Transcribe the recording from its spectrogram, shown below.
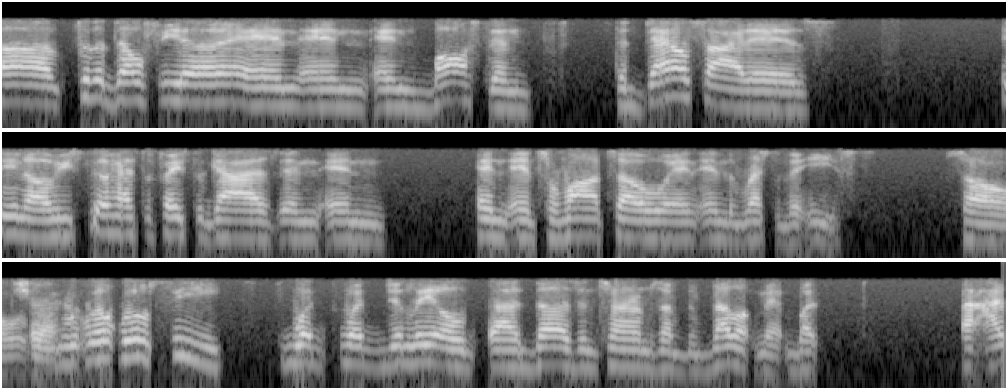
uh, Philadelphia and and and Boston. The downside is, you know, he still has to face the guys in in in, in Toronto and, and the rest of the East. So sure. we'll we'll see what what Jahlil uh, does in terms of development, but I,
